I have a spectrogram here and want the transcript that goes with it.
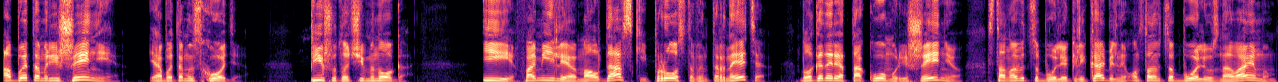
об этом решении и об этом исходе пишут очень много. И фамилия Молдавский просто в интернете – благодаря такому решению становится более кликабельным, он становится более узнаваемым,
